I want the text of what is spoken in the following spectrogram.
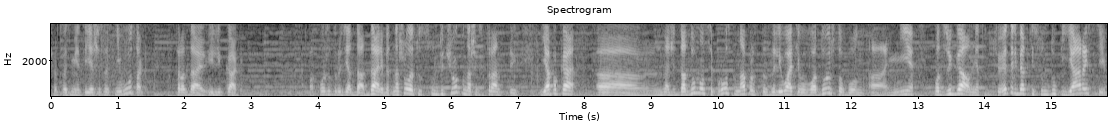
Черт возьми, это я сейчас от него так страдаю или как? Похоже, друзья, да. Да, ребят, нашел этот сундучок в наших странствиях. Я пока, значит, додумался просто-напросто заливать его водой, чтобы он э, не поджигал мне тут все. Это, ребятки, сундук ярости.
